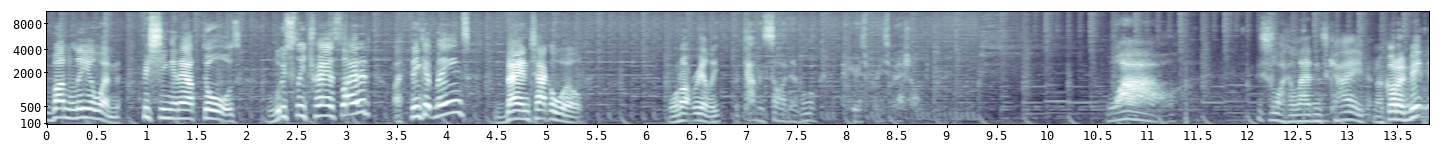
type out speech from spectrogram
van Leeuwen, fishing and outdoors. Loosely translated, I think it means Van Tackle World. Well, not really, but come inside and have a look. Here it's pretty special. Wow, this is like Aladdin's cave. And I've got to admit,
